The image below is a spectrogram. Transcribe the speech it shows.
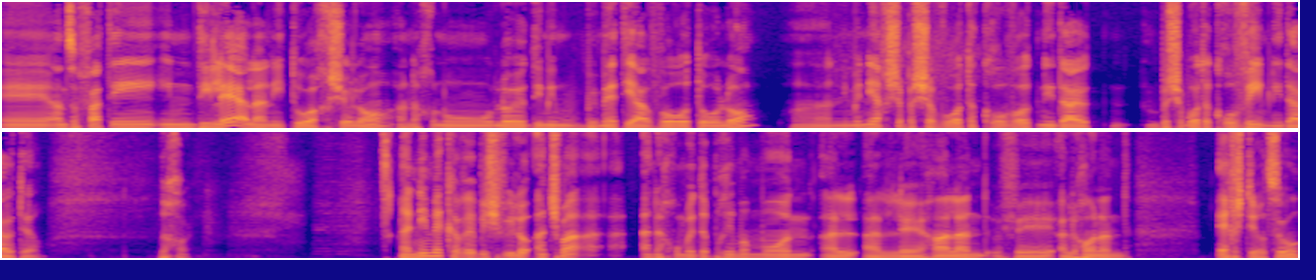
אה, אה, אנזו פאטי עם דיליי על הניתוח שלו, אנחנו לא יודעים אם הוא באמת יעבור אותו או לא. אני מניח שבשבועות הקרובות נדע, בשבועות הקרובים נדע יותר. נכון. אני מקווה בשבילו, תשמע, אנחנו מדברים המון על, על הלנד ועל הולנד, איך שתרצו,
